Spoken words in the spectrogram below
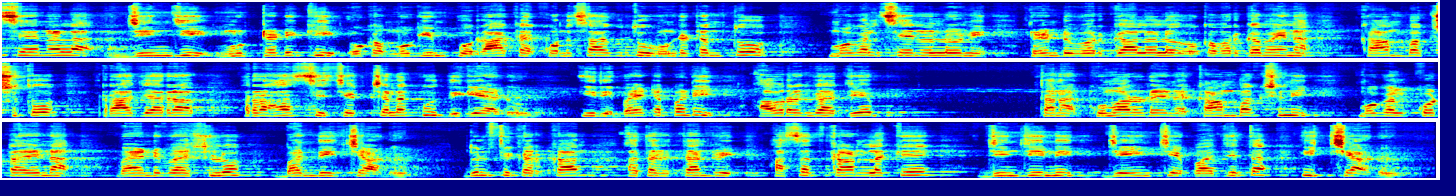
సేనల జింజి ముట్టడికి ఒక ముగింపు రాక కొనసాగుతూ ఉండటంతో మొఘల్ సేనలోని రెండు వర్గాలలో ఒక వర్గమైన కాంబక్షుతో రాజారాం రహస్య చర్చలకు దిగాడు. ఇది బయటపడి ఔరంగజేబ్ తన కుమారుడైన కాంబక్షని మొఘల్ కోట అయిన వ్యాండివాష్లో బంధించాడు. దుల్ఫికర్ ఖాన్ అతని తండ్రి అసద్ ఖాన్లకే జింజీని జయించే బాధ్యత ఇచ్చాడు.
